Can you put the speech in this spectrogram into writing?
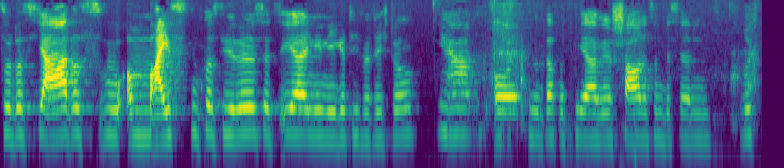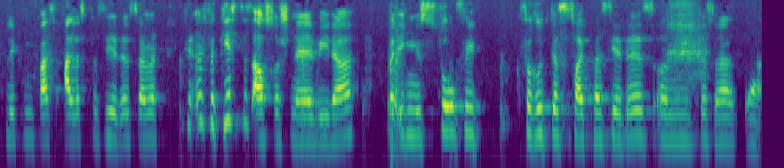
so das Jahr, das wo am meisten passiert ist, jetzt eher in die negative Richtung. Ja. Und wir dachten, okay, ja, wir schauen jetzt ein bisschen rückblickend, was alles passiert ist, weil man, man vergisst es auch so schnell wieder, weil irgendwie so viel verrücktes Zeug passiert ist und deshalb, ja.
